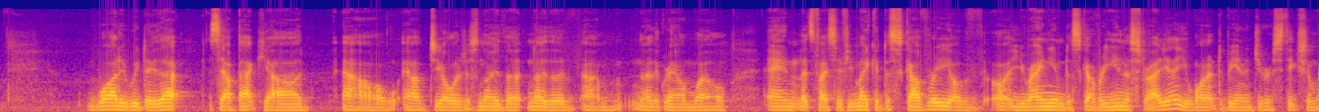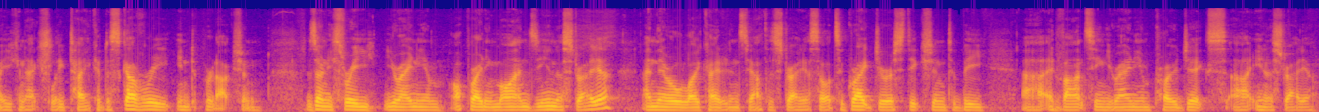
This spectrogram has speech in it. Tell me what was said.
why did we do that? It's our backyard. Our, our geologists know the, know, the, um, know the ground well. And let's face it, if you make a discovery of a uranium discovery in Australia, you want it to be in a jurisdiction where you can actually take a discovery into production. There's only three uranium operating mines in Australia, and they're all located in South Australia. So it's a great jurisdiction to be uh, advancing uranium projects uh, in Australia.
